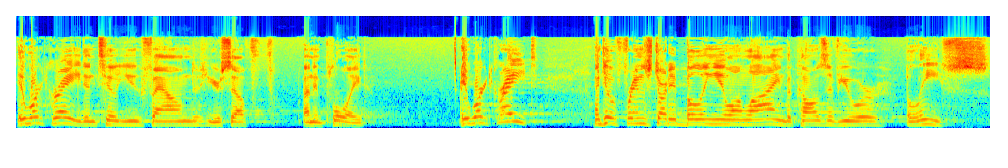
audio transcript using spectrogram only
It worked great until you found yourself unemployed. It worked great until friends started bullying you online because of your beliefs.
